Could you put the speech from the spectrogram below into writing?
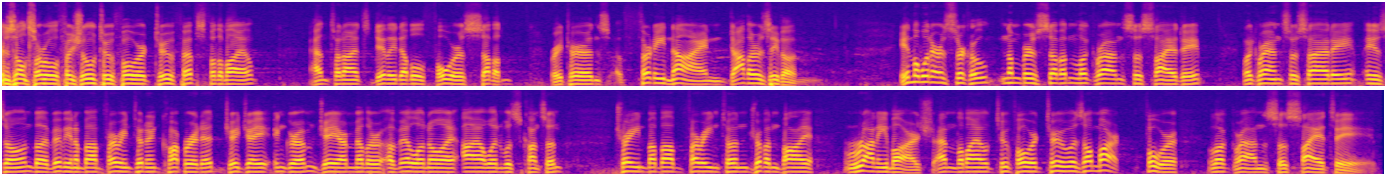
Results are official. Two forward, two fifths for the mile. And tonight's daily double four seven returns $39 even. In the winner's circle, number seven, La Grande Society. La Grande Society is owned by Vivian and Bob Farrington Incorporated, J.J. Ingram, J.R. Miller of Illinois, Iowa, and Wisconsin. Trained by Bob Farrington, driven by Ronnie Marsh. And the mile two forward two is a mark for La Grande Society.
